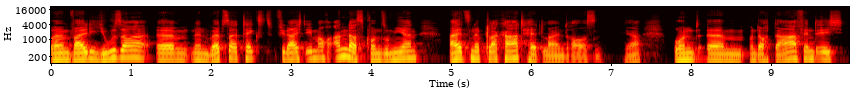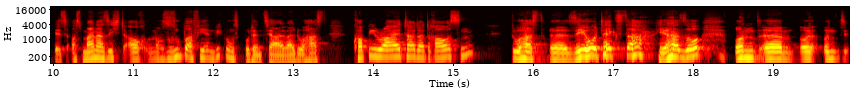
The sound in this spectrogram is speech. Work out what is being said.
weil die User ähm, einen Website-Text vielleicht eben auch anders konsumieren als eine Plakat-Headline draußen. Ja, und, ähm, und auch da finde ich, ist aus meiner Sicht auch noch super viel Entwicklungspotenzial, weil du hast Copywriter da draußen, du hast äh, SEO-Texter, ja, so, und, ähm, und, und,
